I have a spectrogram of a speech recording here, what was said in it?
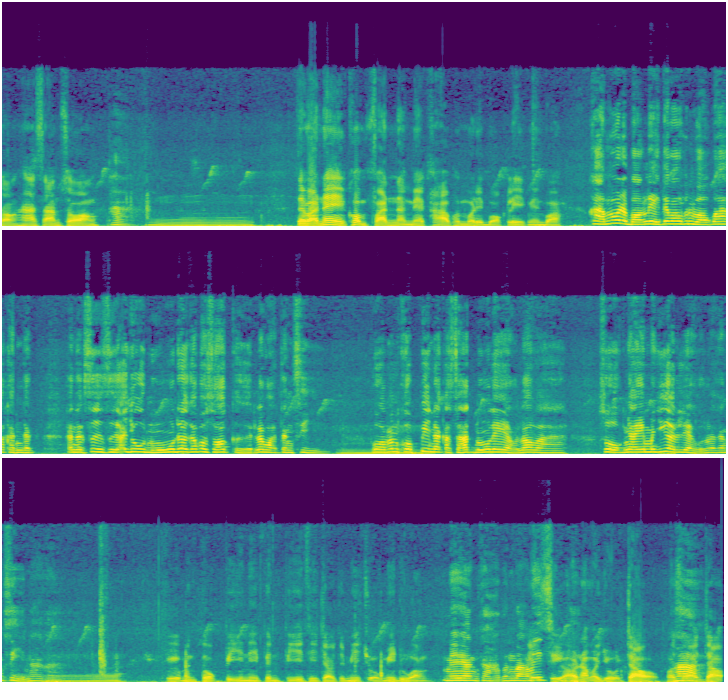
สองห้าสามสองค่ะแต่ว่าในความฝันน่ะแม่ขาวเพิ่นบ่ได้บอกเลขแม่นบ่ค่ะไม่ได้บอกเลขแต่ว่าเพิ่นบอกว่าคันจากคันจากซื้อซื้ออายุหนูเด้อครับพศเกิดแล้วว่าจังสี่เพราะว่ามันครบปีนักกษัตริย์หนูแล้วแล้วว่าโศกไงมาเยือนแล้วว่าจังสี่นะคะอ๋อคือมันตกปีนี่เป็นปีที่เจ้าจะมีโชคมีดวงแม่นค่ะเพิ่นว่าไม่ ให้สื่อเอานับอายุเจ้าพศเจ้า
